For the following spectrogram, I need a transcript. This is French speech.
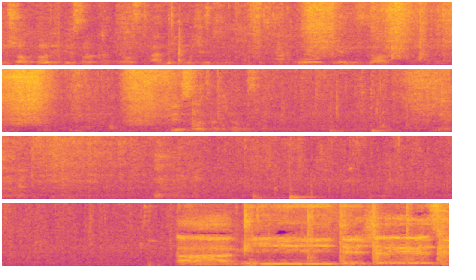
Nous chantons les 214 amis de Jésus. Oh, quelle joie. 214. Amis de Jésus,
